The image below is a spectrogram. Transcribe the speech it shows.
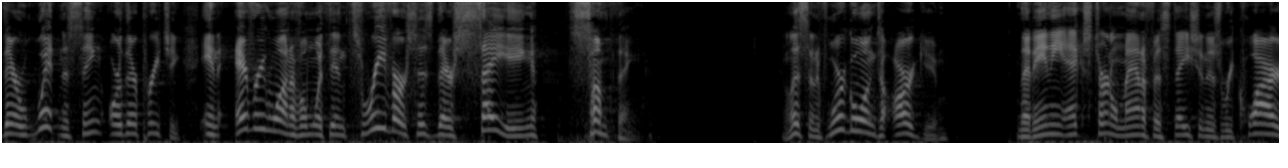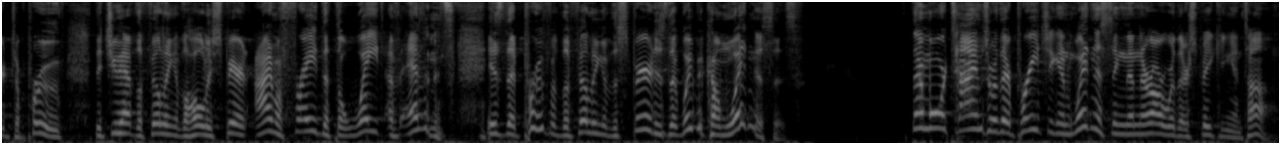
they're witnessing or they're preaching. In every one of them, within three verses, they're saying something. And listen, if we're going to argue that any external manifestation is required to prove that you have the filling of the Holy Spirit, I'm afraid that the weight of evidence is that proof of the filling of the Spirit is that we become witnesses. There are more times where they're preaching and witnessing than there are where they're speaking in tongues.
